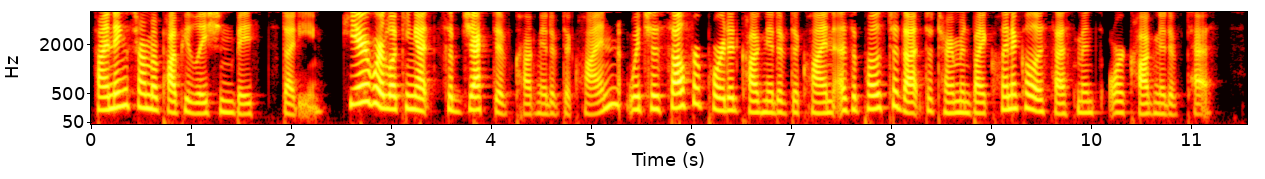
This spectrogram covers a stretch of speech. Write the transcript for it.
Findings from a population based study. Here we're looking at subjective cognitive decline, which is self-reported cognitive decline as opposed to that determined by clinical assessments or cognitive tests.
